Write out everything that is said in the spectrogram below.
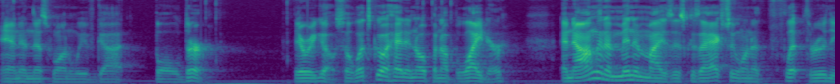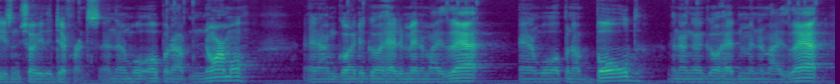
And in this one, we've got bolder. There we go. So let's go ahead and open up lighter. And now I'm going to minimize this because I actually want to flip through these and show you the difference. And then we'll open up normal. And I'm going to go ahead and minimize that. And we'll open up bold. And I'm going to go ahead and minimize that.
